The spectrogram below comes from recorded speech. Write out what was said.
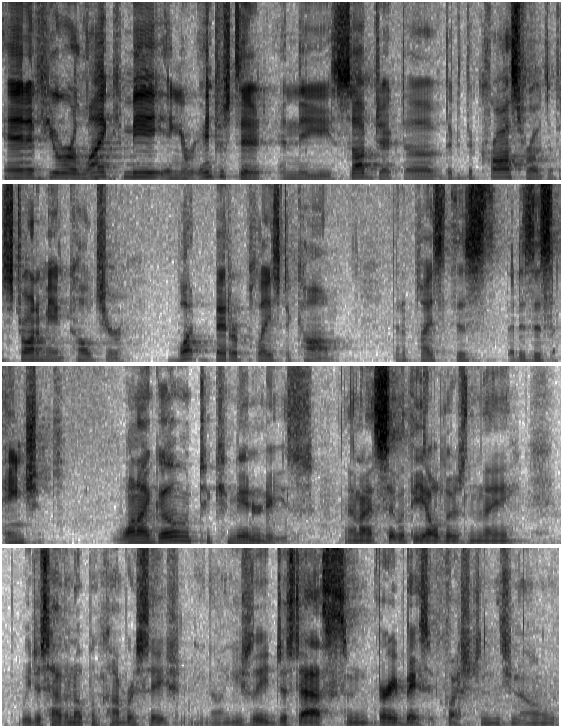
And if you're like me and you're interested in the subject of the, the crossroads of astronomy and culture, what better place to come than a place this, that is this ancient? When I go to communities and I sit with the elders and they, we just have an open conversation, you know, I usually just ask some very basic questions, you know,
